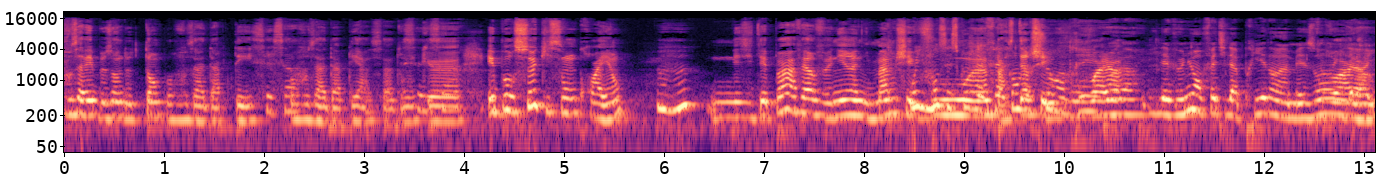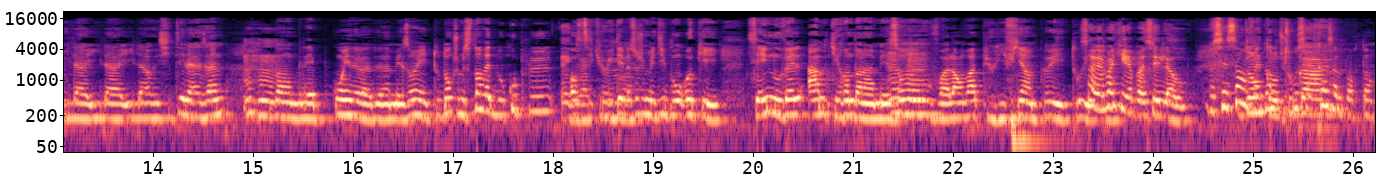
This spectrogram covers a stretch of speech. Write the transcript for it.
Vous avez besoin de temps pour vous adapter, C'est ça. pour vous adapter à ça. Donc, euh, ça. et pour ceux qui sont croyants, Mhm. n'hésitez pas à faire venir un imam chez Oui, vous, ce que un fait pasteur chez vous. rentrée. Voilà. voilà. Il est venu, en fait, il a prié dans la maison, Voilà. il, a, il, a, il, a, il a récité la zanne Mhm. dans les coins de la, de la maison et tout. Donc, je me sens en fait beaucoup plus en Exactement. sécurité parce que je me dis, bon, ok, c'est une nouvelle âme qui rentre dans la maison, Mhm. voilà, on va purifier un peu et tout. Vous et savez pas qui est passé là-haut. Bah, C'est ça, en Donc, fait, donc, en tout cas, c'est très important.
